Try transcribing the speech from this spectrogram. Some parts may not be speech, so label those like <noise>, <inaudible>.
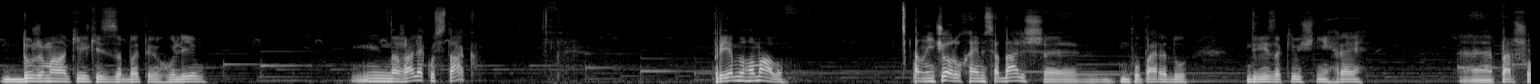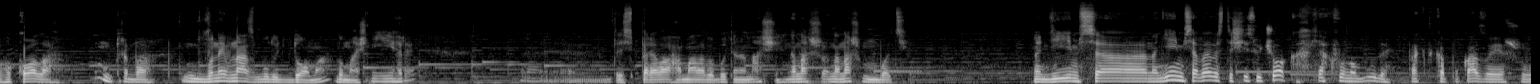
Дуже мала кількість забитих голів. На жаль, якось так. Приємного мало. Але нічого, рухаємося далі. Попереду дві заключні гри е, першого кола. Ну, треба... Вони в нас будуть вдома, домашні ігри. Е, Десь перевага мала би бути на, нашій, на, наш, на нашому боці. Надіємося, надіємося вивести 6 очок. Як воно буде? Практика показує, що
